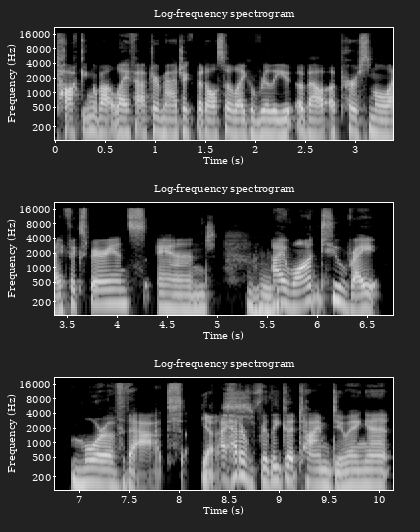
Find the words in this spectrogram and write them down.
talking about life after magic, but also like really about a personal life experience. And Mhm. I want to write more of that. yes. I had a really good time doing it.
